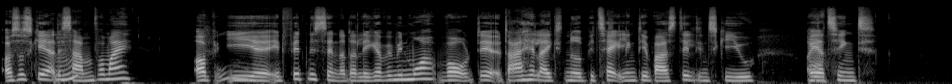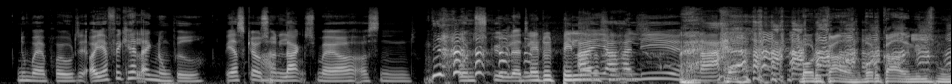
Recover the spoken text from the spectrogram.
og så sker det Mhm. samme for mig. Op uh. i uh, et fitnesscenter, der ligger ved min mor, hvor det, der er heller ikke noget betaling, det er bare stil din skive. Og Ja. jeg tænkte, nu må jeg prøve det. Og jeg fik heller ikke nogen bøde. Jeg skrev sådan en lang smøre og sådan undskyld. At, Lagde du et billede af jeg har også? lige... Nej, Hvor du græd, hvor du græd en lille smule.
